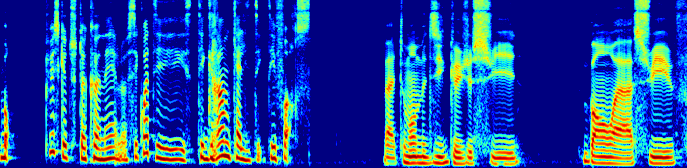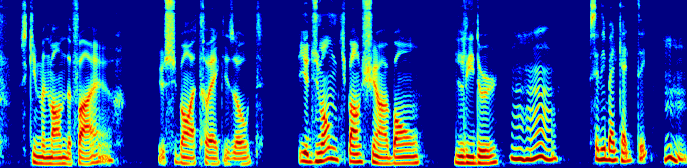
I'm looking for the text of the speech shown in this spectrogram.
Bon, puisque tu te connais, c'est quoi tes, tes grandes qualités, tes forces? Ben, tout le monde me dit que je suis bon à suivre ce qu'ils me demandent de faire. Je suis bon à travailler avec les autres. Il y a du monde qui pense que je suis un bon leader. Mhm. C'est des belles qualités. Mhm.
